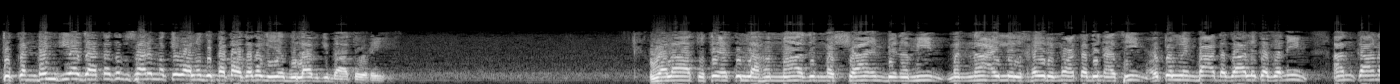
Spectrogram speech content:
تو کنڈم کیا جاتا تھا تو سارے مکے والوں کو پتا ہوتا تھا کہ یہ گلاب کی بات ہو رہی ہے۔ ولا تطيق الله هماز مشاء بنميم مناع للخير معتد اسيم عتل بعد ذلك زنيم ان كان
